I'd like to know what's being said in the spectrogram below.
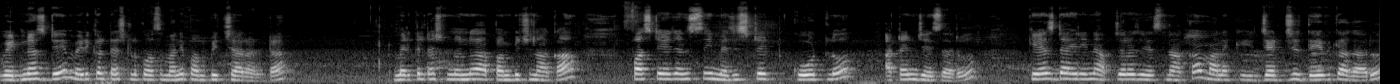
వెడ్నెస్డే మెడికల్ టెస్టుల కోసమని పంపించారంట. మెడికల్ టెస్ట్ నుండి పంపించినాక ఫస్ట్ ఏజెన్సీ మెజిస్ట్రేట్ కోర్టులో అటెండ్ చేశారు. కేస్ డైరీని అబ్జర్వ్ చేసినాక మనకి జడ్జి దేవిక గారు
